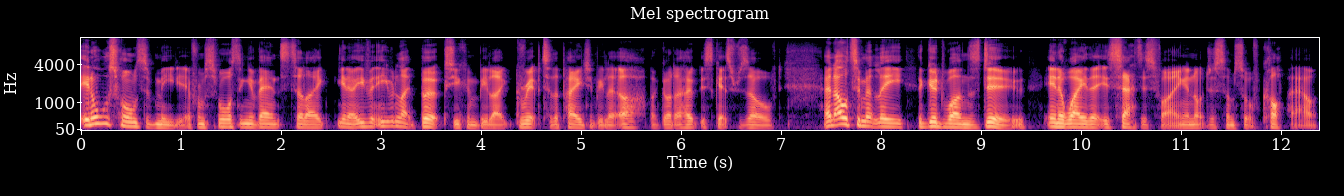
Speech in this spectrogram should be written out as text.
in all forms of media, from sporting events to like, you know, even, even like books, you can be like gripped to the page and be like, oh my God, I hope this gets resolved. And ultimately, the good ones do in a way that is satisfying and not just some sort of cop out.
